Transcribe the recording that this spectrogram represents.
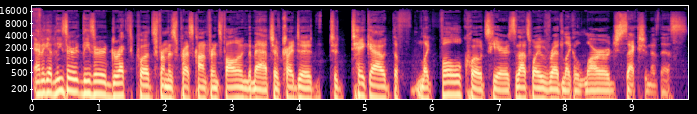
And again, these are these are direct quotes from his press conference following the match. I've tried to to take out the like full quotes here, so that's why we've read like a large section of this.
